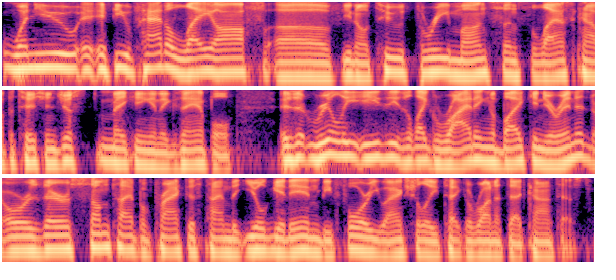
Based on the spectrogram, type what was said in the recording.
when you if you've had a layoff of you know two three months since the last competition just making an example is it really easy is it like riding a bike and you're in it? Or is there some type of practice time that you'll get in before you actually take a run at that contest?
